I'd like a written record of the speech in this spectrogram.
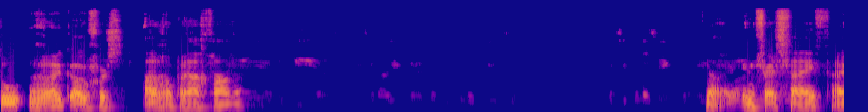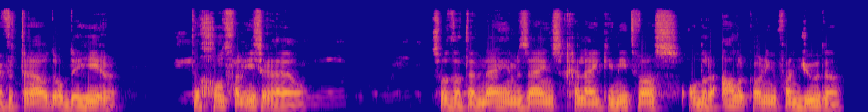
toe reukovers aangebracht hadden. Ezequías, dice la Biblia en el versículo 15, versículo 5. Nou, in vers 5, hij vertrouwde op de Heere, de God van Israël, zodat er na hem zijns gelijke niet was onder alle koningen van Juda.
